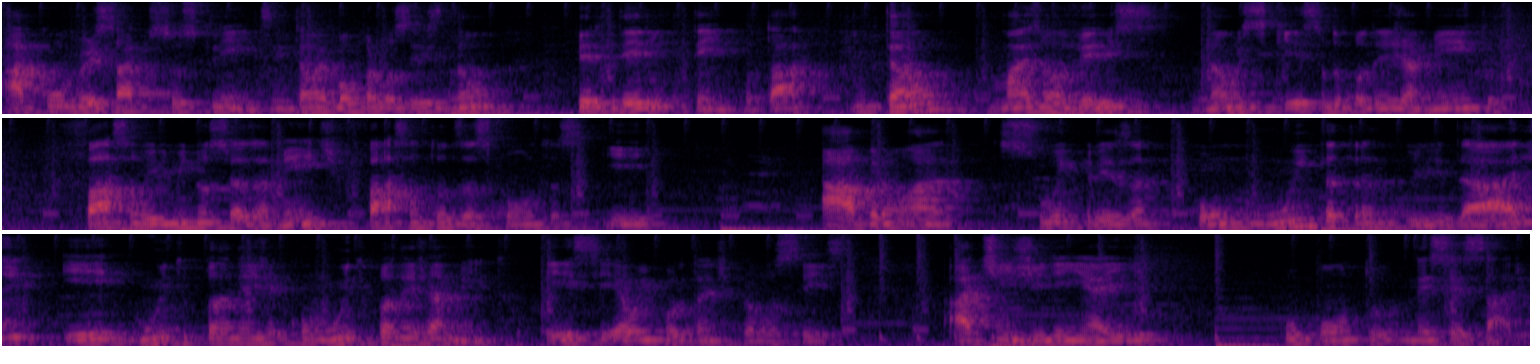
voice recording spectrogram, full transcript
a conversar com seus clientes. Então é bom para vocês não perderem tempo, tá? Então, mais uma vez, não esqueçam do planejamento, façam ele minuciosamente, façam todas as contas e abram a sua empresa com muita tranquilidade e muito planeja com muito planejamento. Esse é o importante para vocês atingirem aí o ponto necessário.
